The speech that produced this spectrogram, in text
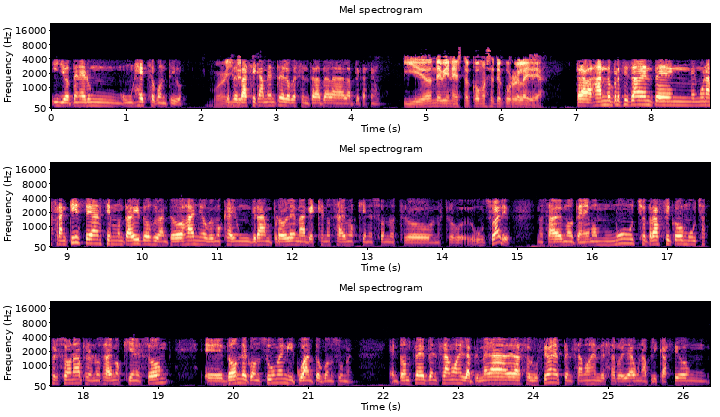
y yo tener un, gesto contigo. Entonces, básicamente es lo que se trata la, la, aplicación. ¿Y de dónde viene esto? ¿Cómo se te ocurrió la idea? Trabajando precisamente en, una franquicia, en 100 montaditos, durante dos años, vemos que hay un gran problema, que es que no sabemos quiénes son nuestros, nuestros usuarios. No sabemos, tenemos mucho tráfico, muchas personas, pero no sabemos quiénes son eh, dónde consumen y cuánto consumen. Entonces pensamos en la primera de las soluciones, pensamos en desarrollar una aplicación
